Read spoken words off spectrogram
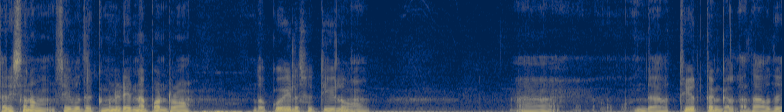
தரிசனம் செய்வதற்கு முன்னாடி என்ன பண்ணுறோம் இந்த கோயிலை சுற்றிலும் இந்த தீர்த்தங்கள் அதாவது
